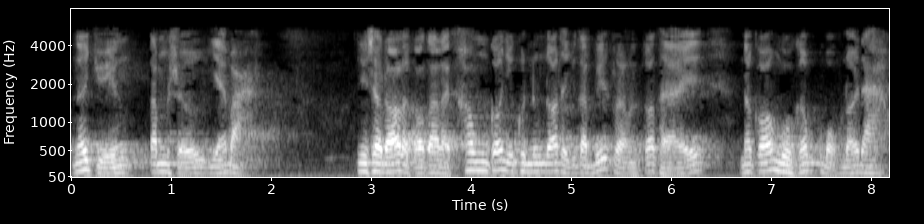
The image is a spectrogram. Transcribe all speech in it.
nói chuyện tâm sự giải bài. Nhưng sau đó là cậu ta lại không có những khuynh hướng đó thì chúng ta biết rằng là có thể nó có nguồn gốc một nỗi đau.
